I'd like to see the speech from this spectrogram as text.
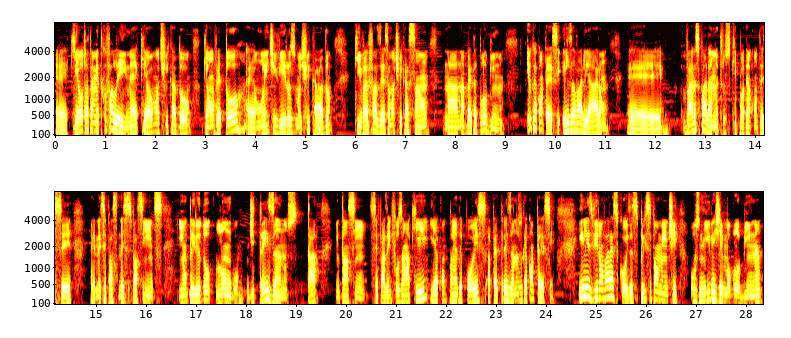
É, que é o tratamento que eu falei, né? Que é o modificador, que é um vetor, é um lentivírus modificado, que vai fazer essa modificação na, na beta-globina. E o que acontece? Eles avaliaram é, vários parâmetros que podem acontecer é, nesse, nesses pacientes em um período longo, de 3 anos, tá? Então, assim, você faz a infusão aqui e acompanha depois até 3 anos o que acontece. E eles viram várias coisas, principalmente os níveis de hemoglobina.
